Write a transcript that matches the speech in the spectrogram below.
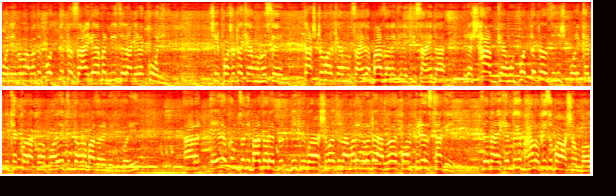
করি এবং আমাদের প্রত্যেকটা জায়গায় আমরা নিজের আগে করি। সেই ফসলটা কেমন হচ্ছে কাস্টমার কেমন, চাহিদা, বাজারে গেলে কি চাহিদা, এটা স্বাদ কেমন, প্রত্যেকটা জিনিস পরীক্ষা নিরীক্ষা করা করার পরে কিন্তু আমরা বাজারে বিক্রি করি। আর এইরকম যদি বাজারে বিক্রি করার সময় যদি আমাদের একটা আলাদা কনফিডেন্স থাকে যে না, এখান থেকে ভালো কিছু পাওয়া সম্ভব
